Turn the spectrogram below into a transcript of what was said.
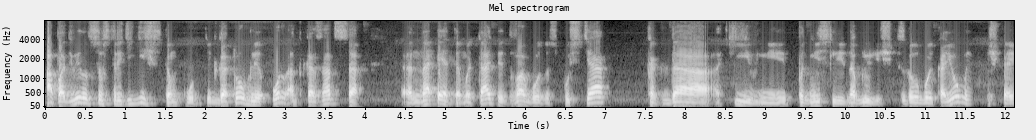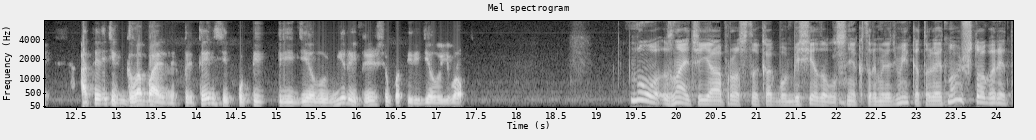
а подвинуться в стратегическом пункте. Готов ли он отказаться на этом этапе два года спустя, когда Киев не поднесли на блюдечке с голубой каемочкой, от этих глобальных претензий по переделу мира и, прежде всего, по переделу Европы? Ну, знаете, я просто как бы беседовал с некоторыми людьми, которые говорят, ну и что, говорит,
